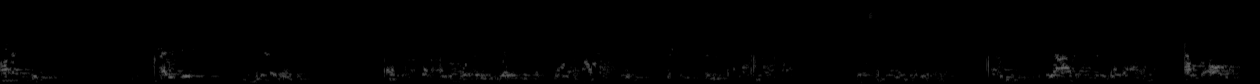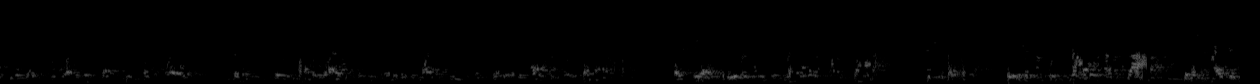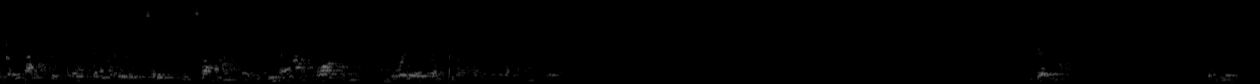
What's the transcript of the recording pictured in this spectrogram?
heartbeat. Isaac, Mary, and a couple of women waiting to fly by to bring them to the house. I mean, God is in the land. I'm all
